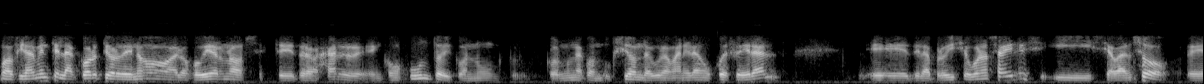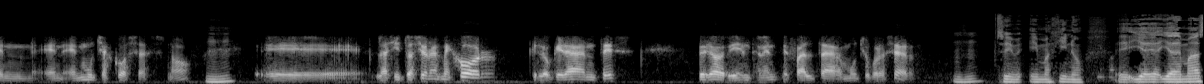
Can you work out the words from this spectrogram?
Bueno, finalmente la Corte ordenó a los gobiernos este, trabajar en conjunto y con, un, con una conducción de alguna manera de un juez federal eh, de la provincia de Buenos Aires y se avanzó en, en, muchas cosas, ¿no? eh, la situación es mejor que lo que era antes, pero evidentemente falta mucho por hacer. Sí, imagino. Eh, y, además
